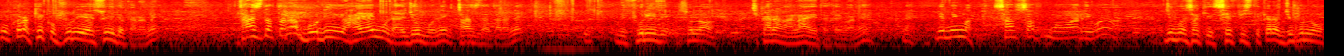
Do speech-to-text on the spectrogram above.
ここから結構振りやすいだからね。チャンスだったらボディ速いも大丈夫ね。チャンスだったらね。でフリーでそんな力がない例えばね。ね。でも今サフサフ周りは自分さっきセーフしてから自分の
